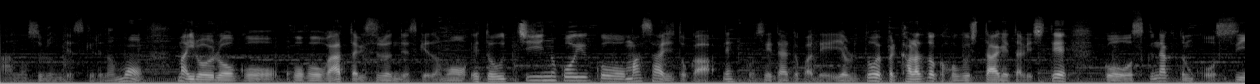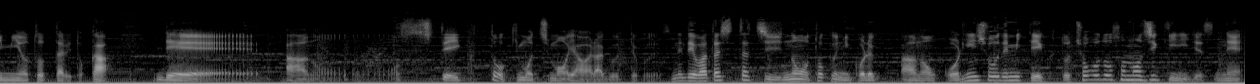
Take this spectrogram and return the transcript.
あのするんですけれども、いろいろこう方法があったりするんですけども、えっと、うちのこういうこうマッサージとか、ね、こう整体とかでやるとやっぱり体とかほぐしてあげたりしてこう少なくともこう睡眠をとったりとかであのしていくと気持ちも和らぐってことですね。で私たちの特にこれあのこう臨床で見ていくとちょうどその時期にですね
